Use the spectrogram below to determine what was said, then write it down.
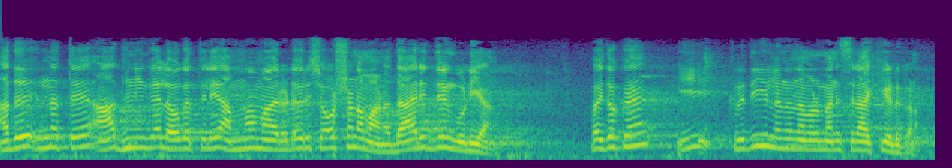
അത് ഇന്നത്തെ ആധുനിക ലോകത്തിലെ അമ്മമാരുടെ ഒരു ശോഷണമാണ് ദാരിദ്ര്യം കൂടിയാണ്. അപ്പോൾ ഇതൊക്കെ ഈ കൃതിയിൽ നിന്ന് നമ്മൾ മനസ്സിലാക്കിയെടുക്കണം.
